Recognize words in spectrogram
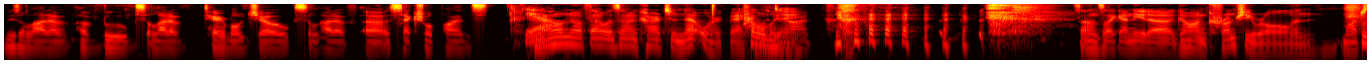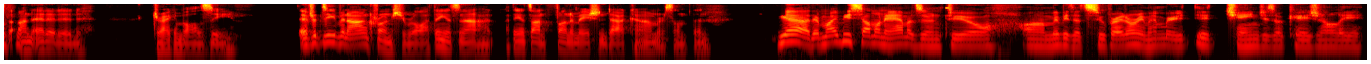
There's a lot of, of boobs, a lot of terrible jokes, a lot of uh, sexual puns. Yeah, I don't know if that was on Cartoon Network back Probably in the day. not. Sounds like I need to go on Crunchyroll and watch the unedited Dragon Ball Z. If it's even on Crunchyroll, I think it's not. I think it's on Funimation.com or something. yeah, there might be some on Amazon too. Um, maybe that's super. I don't remember. It, it changes occasionally.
